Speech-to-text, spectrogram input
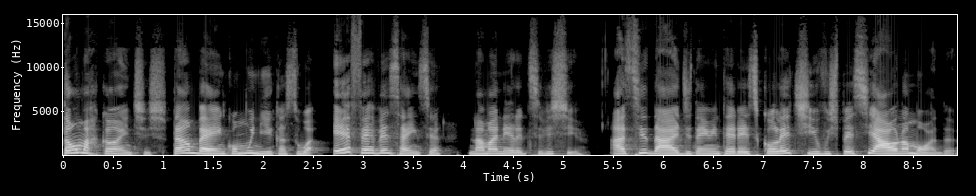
tão marcantes também comunica sua efervescência na maneira de se vestir. A cidade tem um interesse coletivo especial na moda.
